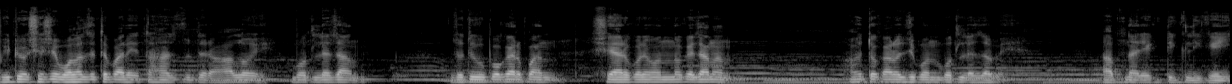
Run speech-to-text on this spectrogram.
ভিডিও শেষে বলা যেতে পারে তাহাজুদের আলোয় বদলে যান। যদি উপকার পান, শেয়ার করে অন্যকে জানান। হয়তো কারও জীবন বদলে যাবে। আপনার একটি ক্লিকেই।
